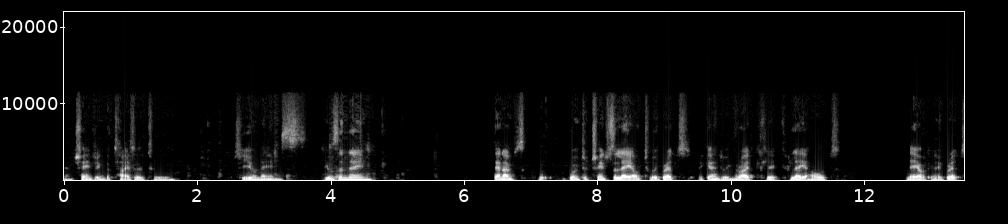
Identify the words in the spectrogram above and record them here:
and changing the title to geonames username. Then I'm going to change the layout to a grid. Again, doing right click, layout, layout in a grid.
